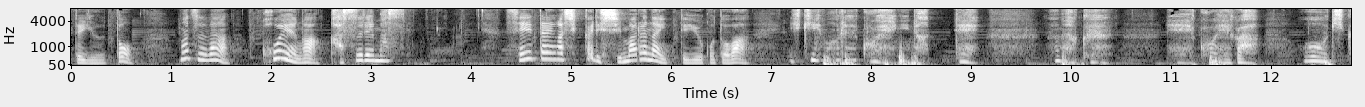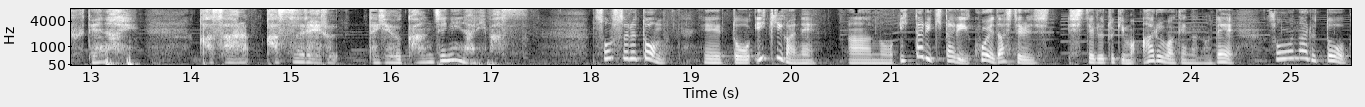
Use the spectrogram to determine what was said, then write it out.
っていうとまずは声がかすれます。声帯がしっかり閉まらないっていうことは息漏れ声になってうまく、えー声が大きく出ないかさかすれるっていう感じになります。そうすると,、えー、と息がねあの行ったり来たり声出してるしてる時もあるわけなのでそうなると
